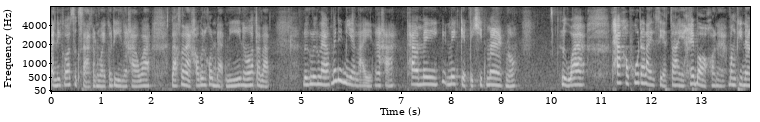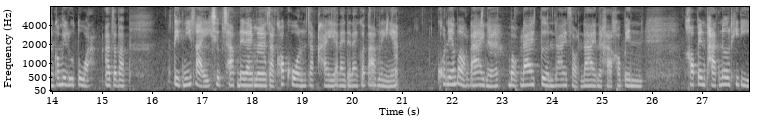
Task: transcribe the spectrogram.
อันนี้ก็ศึกษากันไว้ก็ดีนะคะ ว่าลักษณะเขาเป็นคนแบบนี้เนาะแต่แบบลึกๆแล้วไม่ได้มีอะไรนะคะ ถ้าไม่ไม่เก็บไปคิดมากเนาะหรือว่าถ้าเขาพูดอะไรเสียใจให้บอกเขานะ บางทีนางก็ไม่รู้ตัว อาจจะแบบติดนิสัยฉึบชับใดๆมาจากครอบครัวหรือจากใครอะไรใด ๆ ก็ตามอะไรเงี้ย คนนี้บอกได้นะ บอกได้เตือนได้สอนได้นะคะ เขาเป็นเขาเป็นพาร์ทเนอร์ที่ดี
